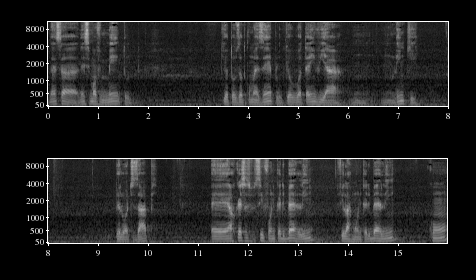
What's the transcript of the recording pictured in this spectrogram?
nessa, nesse movimento que eu estou usando como exemplo, que eu vou até enviar um, um link pelo WhatsApp, é a Orquestra Sinfônica de Berlim, Filarmônica de Berlim, com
